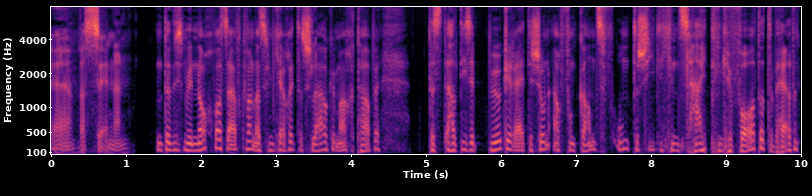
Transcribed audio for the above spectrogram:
äh, was zu ändern und dann ist mir noch was aufgefallen, dass ich mich auch etwas schlau gemacht habe, dass halt diese Bürgerräte schon auch von ganz unterschiedlichen Seiten gefordert werden.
